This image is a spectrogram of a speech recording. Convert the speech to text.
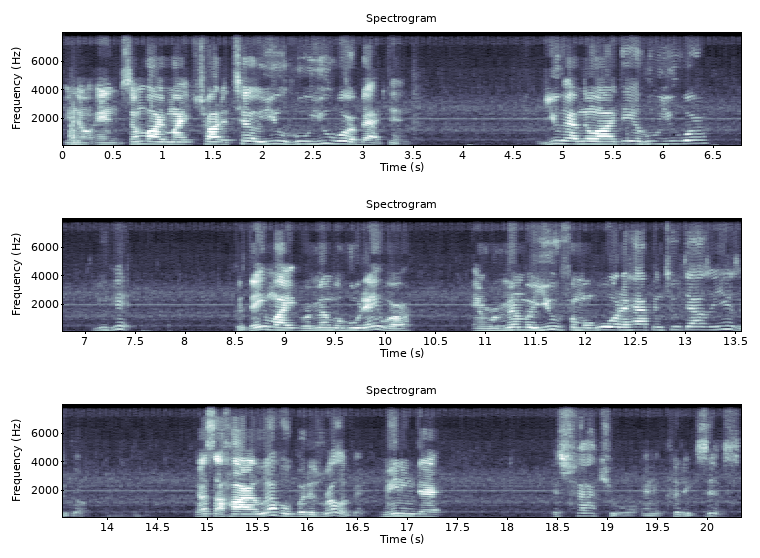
You know, and somebody might try to tell you who you were back then. You have no idea who you were, you hit. Because they might remember who they were and remember you from a war that happened 2,000 years ago. Mm-hmm. That's a higher level, but it's relevant, meaning that it's factual and it could exist.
